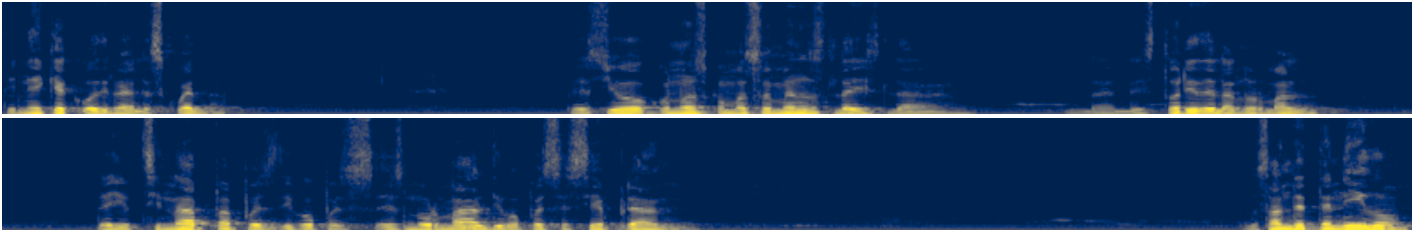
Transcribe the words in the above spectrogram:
tenía que acudir a la escuela. Pues yo conozco más o menos la, la, la historia de la normal de Ayotzinapa, pues digo, pues es normal, digo, pues siempre han, los han detenido.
